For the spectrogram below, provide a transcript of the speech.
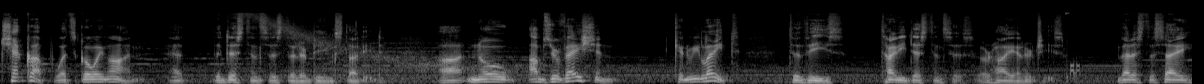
check up what's going on at the distances that are being studied. Uh, no observation can relate to these tiny distances or high energies. That is to say,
